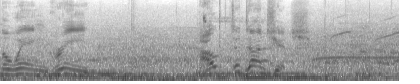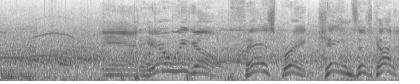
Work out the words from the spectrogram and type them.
The wing, Green. Out to Doncic. And here we go. Fast break. James has got it.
